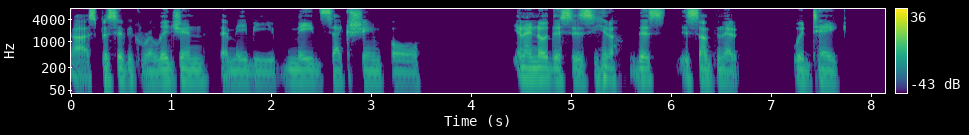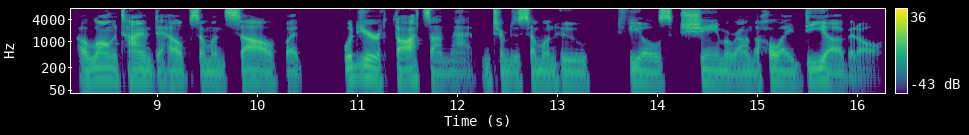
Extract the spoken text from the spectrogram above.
a specific religion that maybe made sex shameful. And I know this is, you know, this is something that would take a long time to help someone solve. But what are your thoughts on that in terms of someone who feels shame around the whole idea of it all?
